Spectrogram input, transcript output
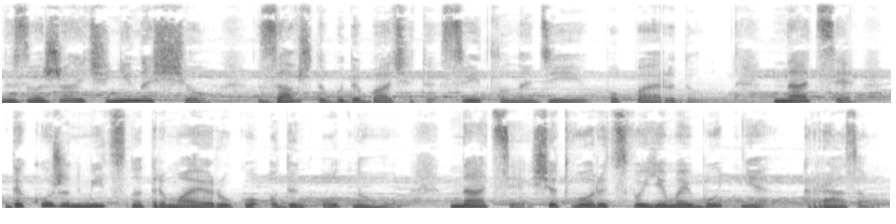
незважаючи ні на що, завжди буде бачити світлу надію попереду, нація, де кожен міцно тримає руку один одного, нація, що творить своє майбутнє разом.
